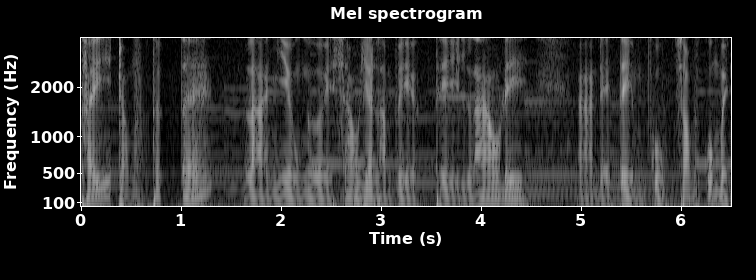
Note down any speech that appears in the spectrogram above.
thấy trong thực tế là nhiều người sau giờ làm việc thì lao đi à, để tìm cuộc sống của mình.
